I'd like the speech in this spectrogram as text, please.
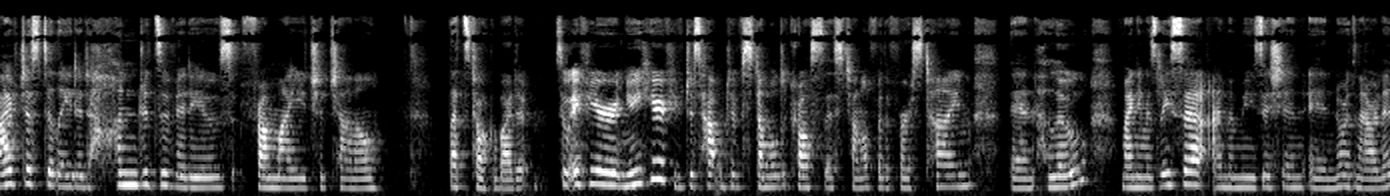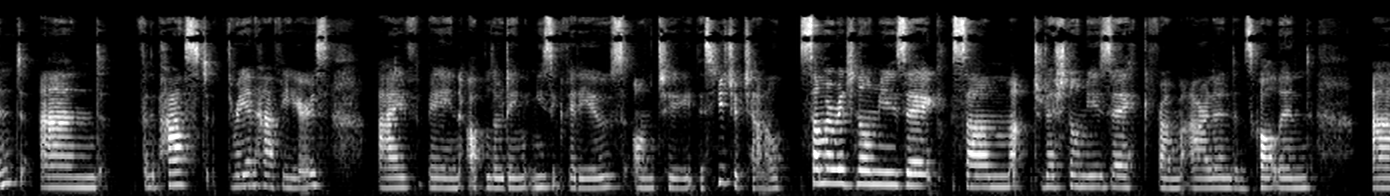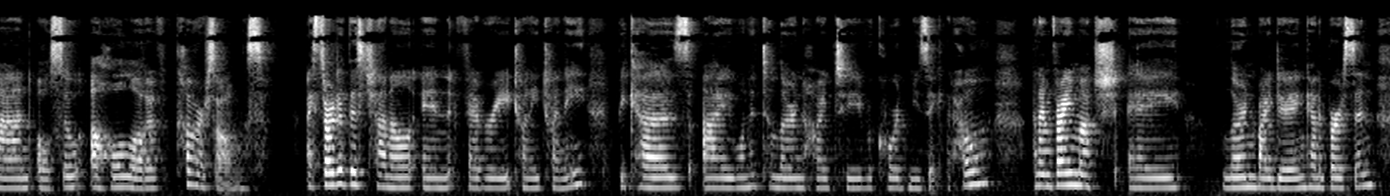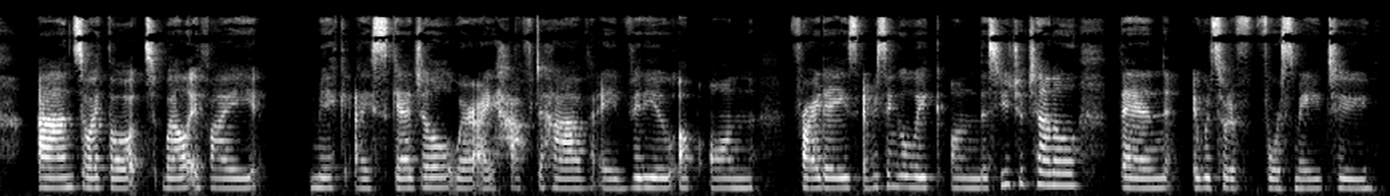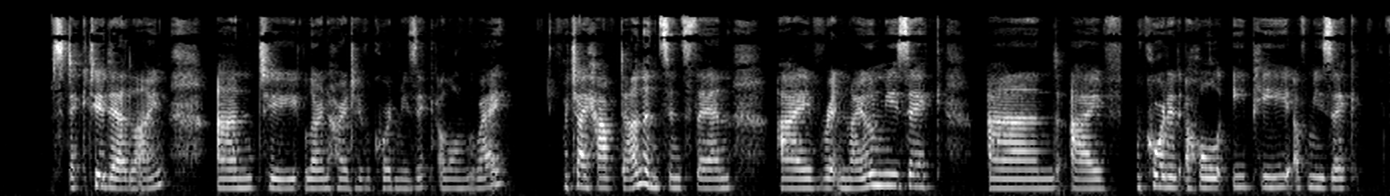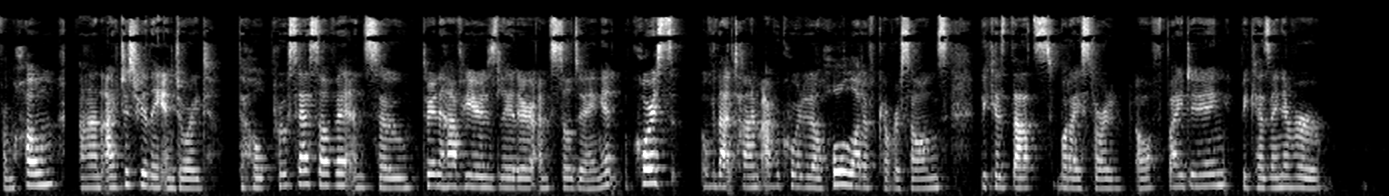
I've just deleted hundreds of videos from my YouTube channel. Let's talk about it. So if you're new here, if you've just happened to have stumbled across this channel for the first time, then hello, my name is Lisa. I'm a musician in Northern Ireland and for the past three and a half years, I've been uploading music videos onto this YouTube channel. Some original music, some traditional music from Ireland and Scotland, and also a whole lot of cover songs. I started this channel in February 2020 because I wanted to learn how to record music at home and I'm very much a learn by doing kind of person and so I thought well if I make a schedule where I have to have a video up on Fridays every single week on this YouTube channel then it would sort of force me to stick to a deadline and to learn how to record music along the way, which I have done. And since then, I've written my own music and I've recorded a whole EP of music from home. And I've just really enjoyed the whole process of it. And so, three and a half years later, I'm still doing it. Of course, over that time, I recorded a whole lot of cover songs because that's what I started off by doing because I never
